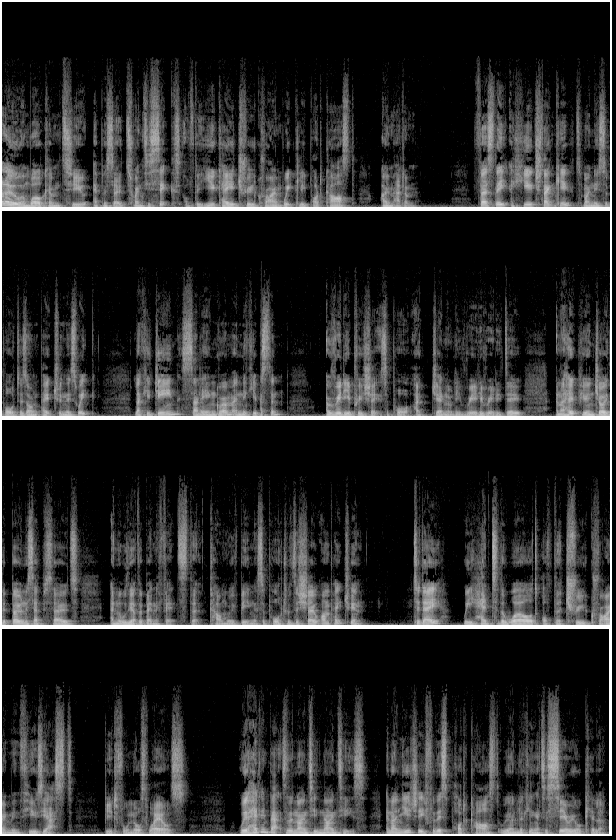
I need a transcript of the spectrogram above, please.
Hello and welcome to episode 26 of the UK True Crime Weekly podcast. I'm Adam. Firstly, a huge thank you to my new supporters on Patreon this week Lucky Jean, Sally Ingram, and Nikki Preston. I really appreciate your support. I genuinely, really, really do. And I hope you enjoy the bonus episodes and all the other benefits that come with being a supporter of the show on Patreon. Today, we head to the world of the true crime enthusiast beautiful North Wales. We are heading back to the 1990s, and unusually for this podcast, we are looking at a serial killer.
